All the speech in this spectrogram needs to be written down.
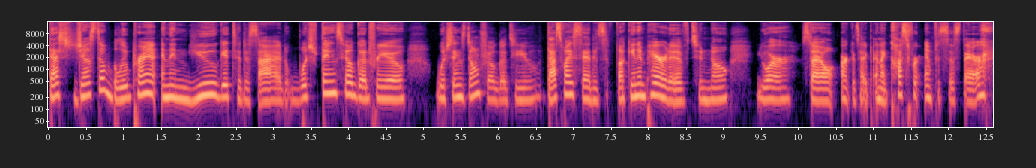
That's just a blueprint. And then you get to decide which things feel good for you, which things don't feel good to you. That's why I said it's fucking imperative to know your style archetype. And I cuss for emphasis there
